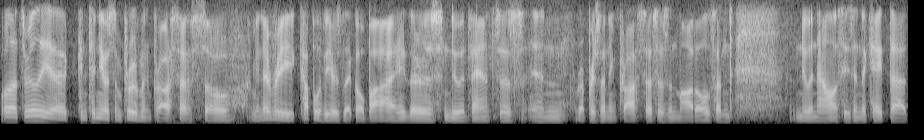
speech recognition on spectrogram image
Well, it's really a continuous improvement process. So, I mean, every couple of years that go by, there's new advances in representing processes and models, and new analyses indicate that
